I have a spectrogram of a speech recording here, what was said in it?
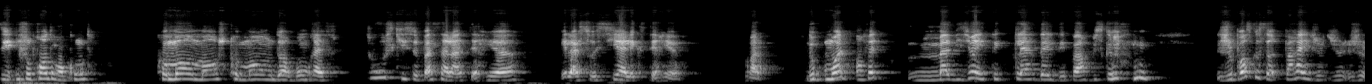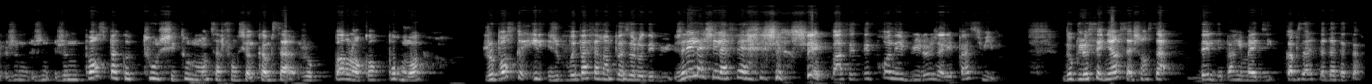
il faut prendre en compte comment on mange, comment on dort, bon bref, tout ce qui se passe à l'intérieur et l'associer à l'extérieur. Voilà. Donc moi, en fait, ma vision était claire dès le départ, puisque je pense que c'est pareil, je, je, je, je, je ne pense pas que tout, chez tout le monde, ça fonctionne comme ça. Je parle encore pour moi. Je pense que je pouvais pas faire un puzzle au début. J'allais lâcher l'affaire, chercher pas, c'était trop nébuleux, j'allais pas suivre. Donc le Seigneur, sachant ça, dès le départ, il m'a dit, comme ça, ta, ta, ta, ta.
